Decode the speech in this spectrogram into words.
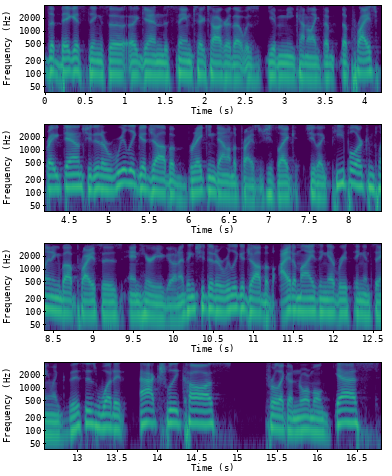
the biggest thing. So again, the same TikToker that was giving me kind of like the, the price breakdown, she did a really good job of breaking down on the prices. She's like, she's like, people are complaining about prices, and here you go. And I think she did a really good job of itemizing everything and saying, like, this is what it actually costs for like a normal guest.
